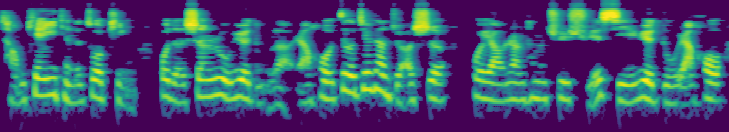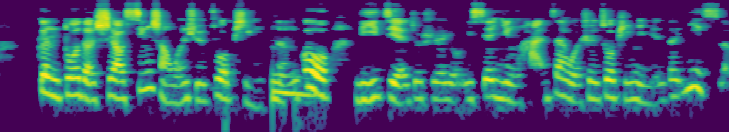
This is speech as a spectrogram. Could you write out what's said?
长篇一点的作品或者深入阅读了。然后这个阶段主要是会要让他们去学习阅读，然后。更多的是要欣赏文学作品，能够理解就是有一些隐含在文学作品里面的意思了。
